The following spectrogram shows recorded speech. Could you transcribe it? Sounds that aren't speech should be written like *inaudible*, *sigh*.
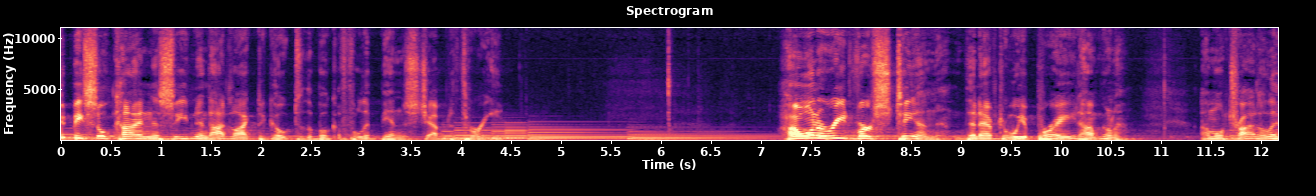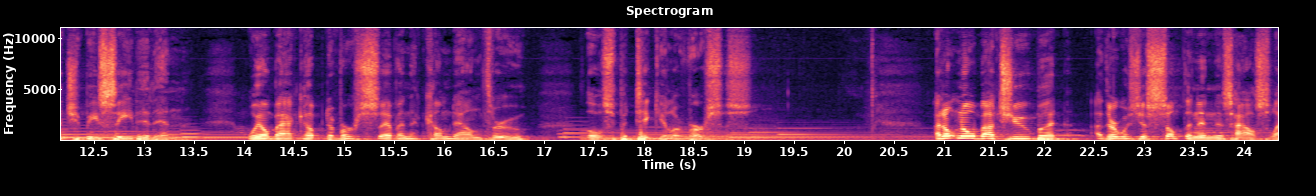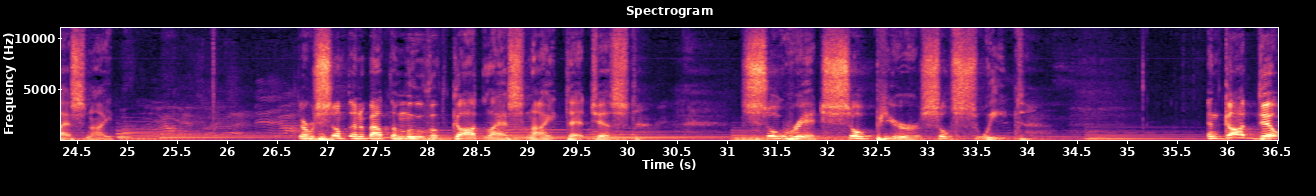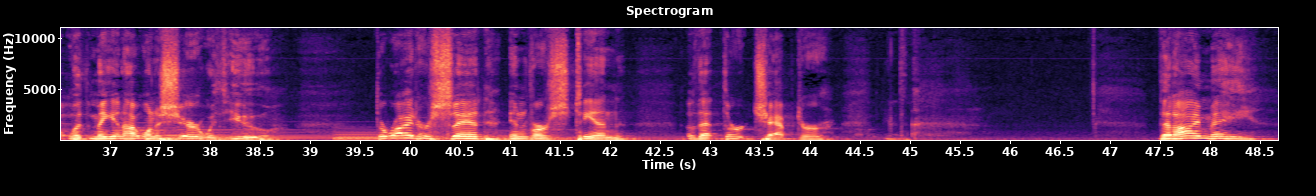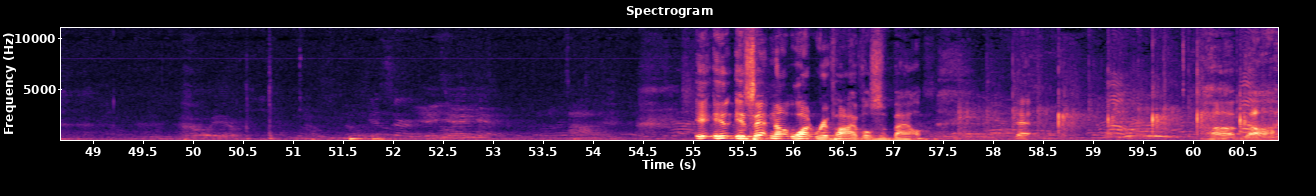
you'd be so kind this evening, I'd like to go to the book of Philippians, chapter 3. I want to read verse 10. Then, after we have prayed, I'm going to I'm going to try to let you be seated and we'll back up to verse 7 and come down through those particular verses. I don't know about you, but there was just something in this house last night. There was something about the move of God last night that just so rich, so pure, so sweet. And God dealt with me, and I want to share with you. The writer said in verse 10 of that third chapter that I may Is that not what revival's about? That, oh, God.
